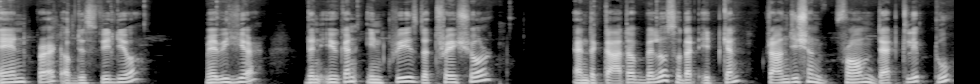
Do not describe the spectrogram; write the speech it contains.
end part of this video. Maybe here. Then you can increase the threshold and the cutoff below so that it can transition from that clip to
